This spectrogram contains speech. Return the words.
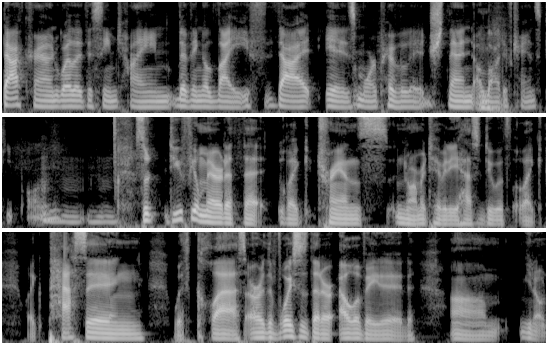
background while at the same time living a life that is more privileged than a lot of trans people. So, do you feel Meredith that like trans normativity has to do with like like passing with class? Are the voices that are elevated, um, you know,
